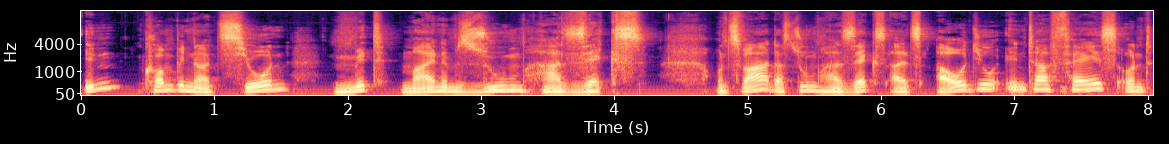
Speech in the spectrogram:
in Kombination mit meinem Zoom H6. Und zwar das Zoom H6 als Audio-Interface und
